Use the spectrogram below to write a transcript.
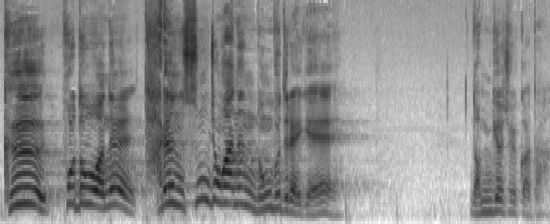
그 포도원을 다른 순종하는 농부들에게 넘겨줄 거다.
